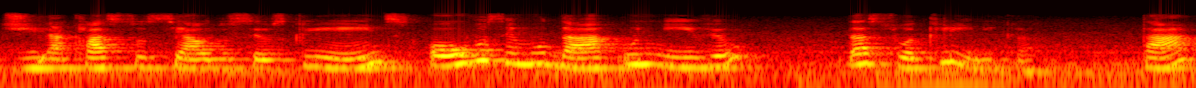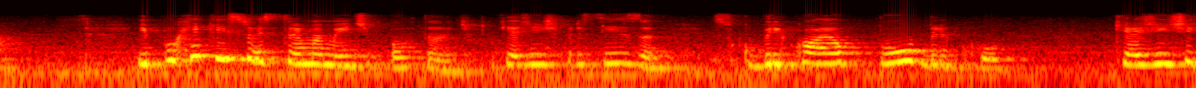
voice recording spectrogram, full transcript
de a classe social dos seus clientes ou você mudar o nível da sua clínica, tá? E por que, que isso é extremamente importante? Porque a gente precisa descobrir qual é o público que a gente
